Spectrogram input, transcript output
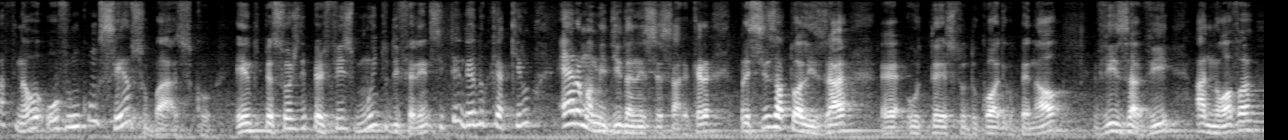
afinal houve um consenso básico entre pessoas de perfis muito diferentes, entendendo que aquilo era uma medida necessária, que era preciso atualizar o texto do Código Penal vis-à-vis -vis a nova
